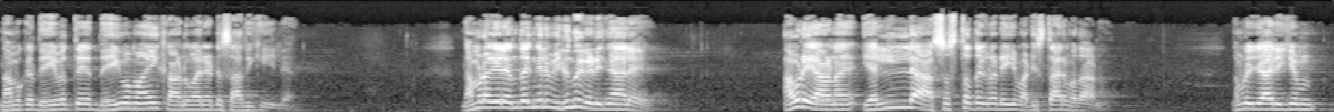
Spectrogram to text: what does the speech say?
നമുക്ക് ദൈവത്തെ ദൈവമായി കാണുവാനായിട്ട് സാധിക്കുകയില്ല. നമ്മുടെ കയ്യിൽ എന്തെങ്കിലും ഇരുന്ന് കഴിഞ്ഞാൽ അവിടെയാണ് എല്ലാ അസ്വസ്ഥതകളുടെയും അടിസ്ഥാനം അതാണ്. നമ്മൾ വിചാരിക്കും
